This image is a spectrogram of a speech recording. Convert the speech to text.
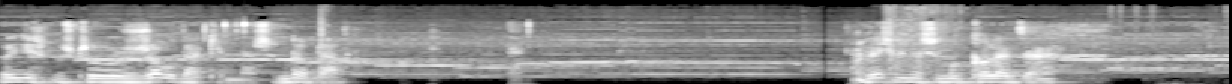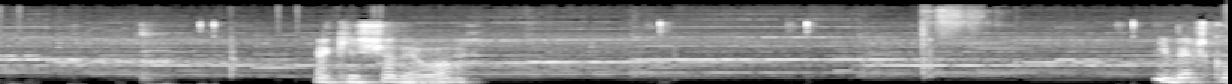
Będziesz po prostu żołdakiem naszym. Dobra. Weźmy naszemu koledze jakieś siodeło. I byczku,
